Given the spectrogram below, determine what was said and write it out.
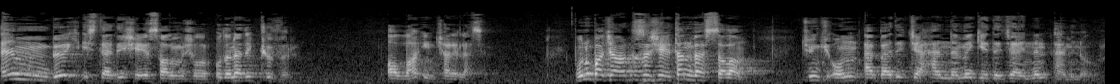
ən böyük istədiyi şeyə salmış olur. O da nədir? Küfür. Allah inkar eləsin. Bunu bacardısa şeytan vəssalam. Çünki onun əbədi cəhənnəmə gedəcəyindən əmin olur.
